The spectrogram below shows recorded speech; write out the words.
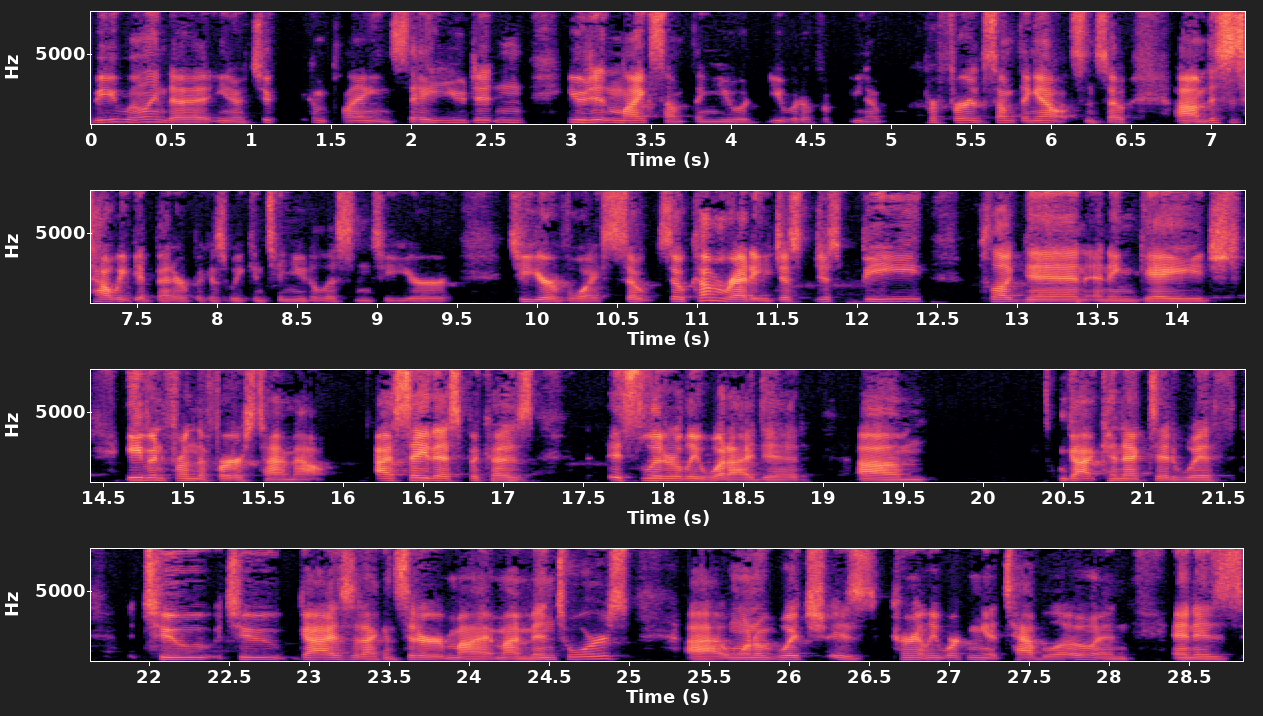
be willing to you know to complain say you didn't you didn't like something you would you would have you know preferred something else and so um, this is how we get better because we continue to listen to your to your voice. So so come ready just just be plugged in and engaged even from the first time out. I say this because it's literally what i did um, got connected with two two guys that i consider my my mentors uh, one of which is currently working at Tableau and and is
